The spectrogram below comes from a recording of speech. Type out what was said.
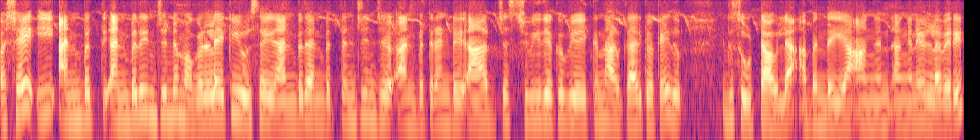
പക്ഷേ ഈ അൻപത്തി അൻപത് ഇഞ്ചിന്റെ മുകളിലേക്ക് യൂസ് ചെയ്യുന്ന അൻപത് അൻപത്തഞ്ച് ഇഞ്ച് അൻപത്തിരണ്ട് ആ ചെസ്റ്റ് വീതിയൊക്കെ ഉപയോഗിക്കുന്ന ആൾക്കാർക്കൊക്കെ ഇത് ഇത് സൂട്ടാവില്ല അപ്പം എന്ത് ചെയ്യുക? അങ്ങനെ അങ്ങനെയുള്ളവർ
